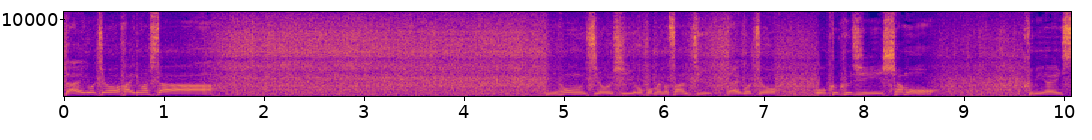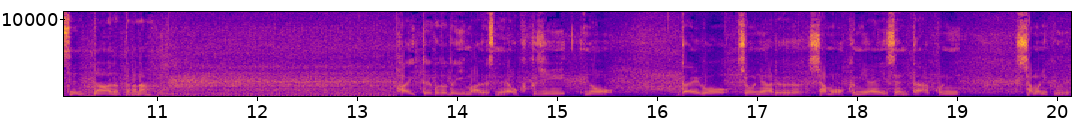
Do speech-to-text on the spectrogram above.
大子町入りました。日本一おいしいお米の産地大子町奥久慈シャモ組合センターだったかな。はいということで今はですね奥久慈の大子町にあるシャモ組合センターここにシャモ肉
